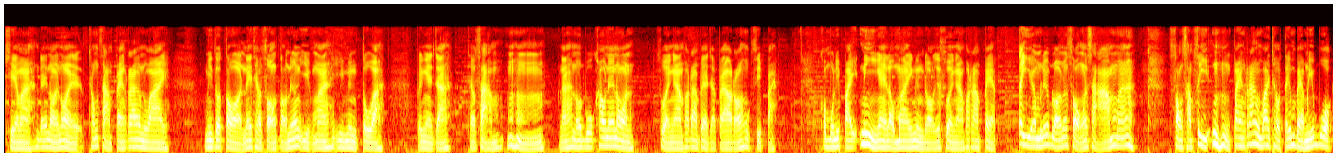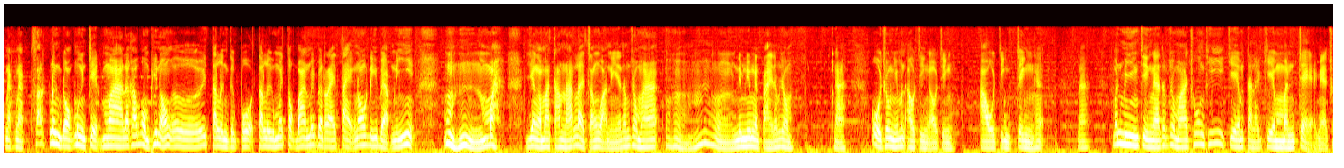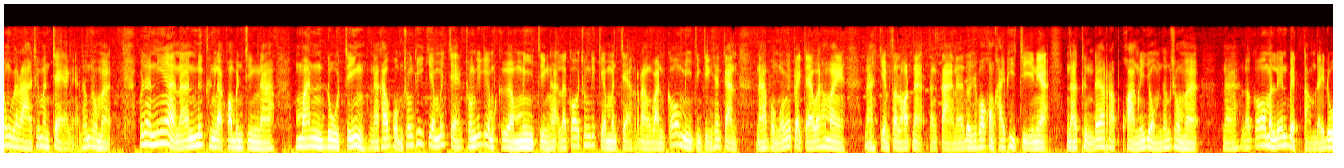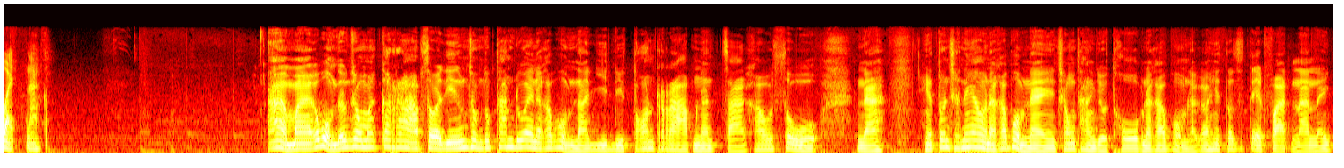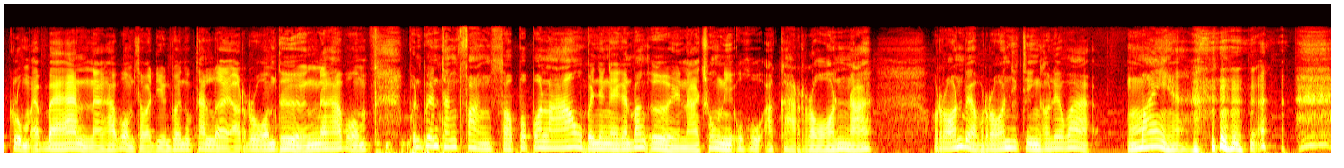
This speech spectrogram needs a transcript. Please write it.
เคมาได้น้อยหน่อยช่องสามแปลงร่างวายมีตัวต่อในแถวสองต่อเนื่องอีกมาอีกหนึ่งตัวเป็นไงจ๊ะแถวสามอื้อหือนะโน้ตบุ๊กเข้าแน่นอนสวยงามพระรามแปดจะไปร้อยหกสิบไปคอมมูนิไปนี่ไงเรามาอีกหนึ่งดอกจะสวยงามพระรามแปดเตรียมเรียบร้อยมาสองกับสามมาสองสามสี่อื้อหือแปลงร่างวายแถวเต็มแบบนี้บวกหนักๆสักหนึ่งดอกหมื่นเจ็ดมาแล้วครับผมพี่น้องเอ๋ยตะลึงตึกโปตะลึงไม่ตกบ้านไม่เป็นไรแตกนอกดีแบบนี้อือหือมายังมาตามนัดแหละจังหวะนี้ท่านผู้ชมฮะนิ่มๆกันไปท่านผู้ชมนะโอ้ช่วงนี้มันเอาจริงเอาจริงเอาจริงๆฮะ นะมันมีจริงๆนะท่านผู้ชมช่วงที่เกมแต่ละเกมมันแจกเนี่ยช่วงเวลาที่มันแจกเนี่ยท่านผู้ชมฮะเพราะฉะนั้นเนี่ยนะนึกถึงหลักความเป็นจริงนะมันดูจริงนะครับผมช่วงที่เกมไม่แจกช่วงที่เกมเกลือมีจริงฮะแล้วก็ช่วงที่เกมมันแจกรางวัลก็มีจริงๆเช่นกันนะผมก็ไม่แปลกใจว่าทำไมนะเกมสล็อตเนี่ยต่างๆนะโดยเฉพาะของค่าย PG เนี่ยนะถึงได้รับความนิยมท่านผู้ชมฮะนะแล้วก็มันเล่น bet ต่ำได้ด้วยนะ อ่ามาครับผมท่านผู้ชมมากราบสวัสดีท่านผู้ชมทุกท่านด้วยนะครับผมนะยินดีต้อนรับนะจากเข้าสู่นะเฮต้น channel นะครับผมในช่องทาง YouTube นะครับผมแล้วก็เฮต้นสเตทฟัดนะในกลุ่มแอปแบนนะครับผมสวัสดีเพื่อนทุกท่านเลย รวมถึงนะครับผมเพื่อนๆทั้งฝั่งสปปลาวเป็นยังไงกันบ้างเอ่ยนะ ช่วงนี้โอ้โหอากาศร้อนนะ ร้อนแบบร้อนจริงๆเขาเรียกว่า ไม่ฮะ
